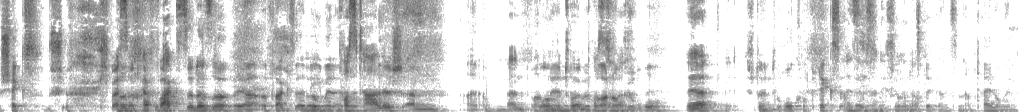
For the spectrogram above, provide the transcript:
Schecks. ich weiß nicht, per Fax oder so, Ja, Fax an oder E-Mail. postalisch an. An, An an brauchen noch ein Postfach. Büro. Ja, Ein stimmt. Bürokomplex am Weiß besten nicht so genau. unsere ganzen Abteilungen.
